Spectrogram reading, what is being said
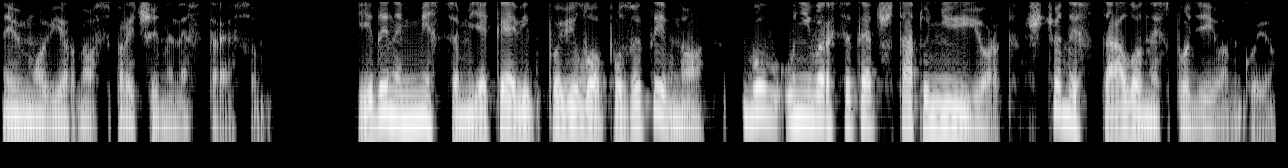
ймовірно, спричинене стресом. Єдиним місцем, яке відповіло позитивно, був університет штату Нью-Йорк, що не стало несподіванкою.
